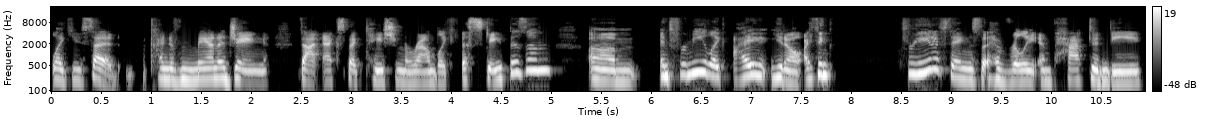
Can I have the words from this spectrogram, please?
like you said, kind of managing that expectation around like escapism. Um, and for me, like I, you know, I think creative things that have really impacted me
